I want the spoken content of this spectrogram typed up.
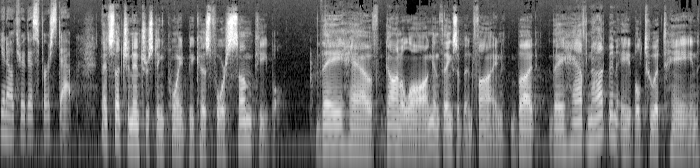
you know through this first step. That's such an interesting point because for some people. They have gone along and things have been fine, but they have not been able to attain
